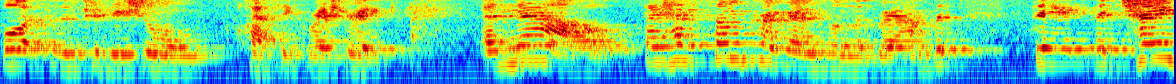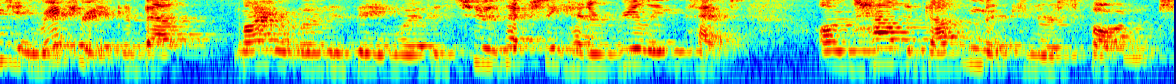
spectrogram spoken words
all that sort of traditional classic rhetoric. And now they have some programs on the ground, but the change in rhetoric about migrant workers being workers too has actually had a real impact on how the government can respond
